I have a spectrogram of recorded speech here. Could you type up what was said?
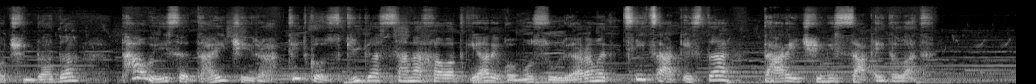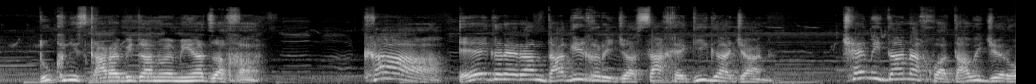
გამოჩნდა და თავი ისე დაიჭირა, თითქოს გიგას სანახავად კი არ იყო მოსული, არამედ ციცაკის და დარიჩინის საყიდლად. დუქნის კარებიდანვე მიაძახა: "ქა, ეგრე რამ დაგიღრიჯა სახე გიგაჯან. ჩემი დანახვა დავიჯერო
